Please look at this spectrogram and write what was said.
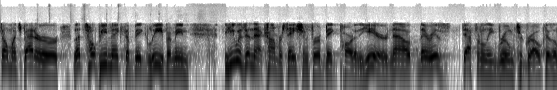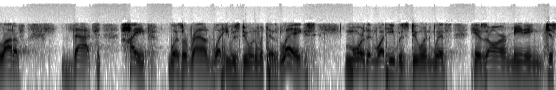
so much better, or let's hope he makes a big leap. I mean, he was in that conversation for a big part of the year. Now there is definitely room to grow because a lot of that hype was around what he was doing with his legs more than what he was doing with his arm, meaning just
